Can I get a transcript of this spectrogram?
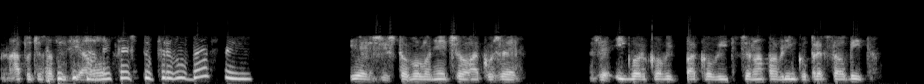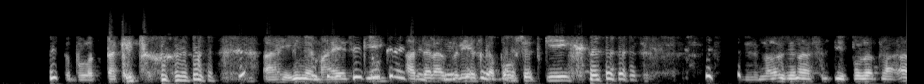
na to, čo sa tu dialo. A tú prvú báseň? Ježiš, to bolo niečo ako, že, Igor Kovit Pakovic, čo na Pavlínku prepsal byt. To bolo takéto aj iné majetky. A teraz vrieska po všetkých. no, že nás pozatla, a,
